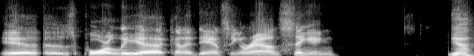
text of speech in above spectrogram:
is poor Leah kind of dancing around singing. Yeah,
